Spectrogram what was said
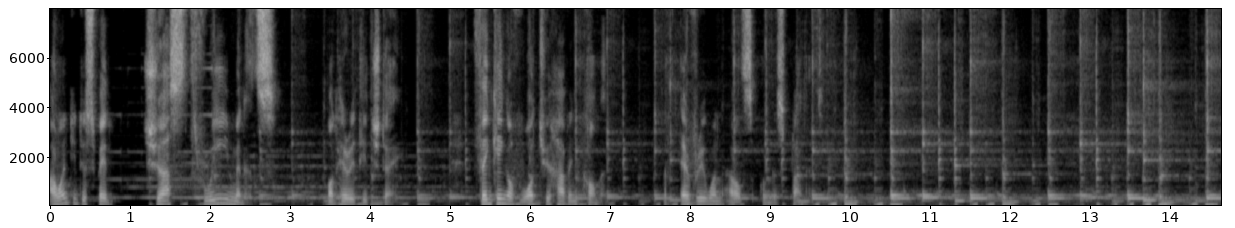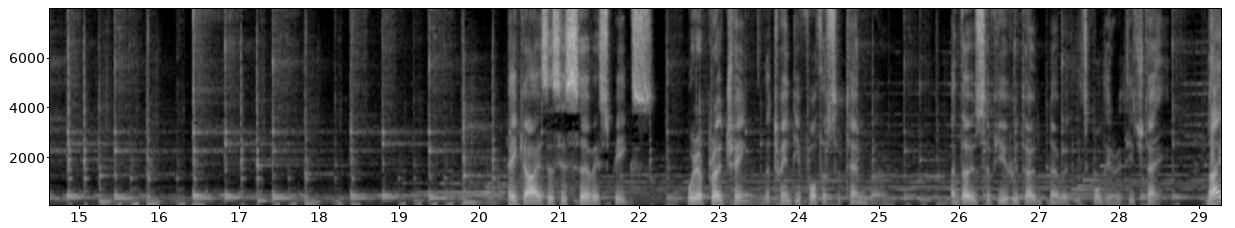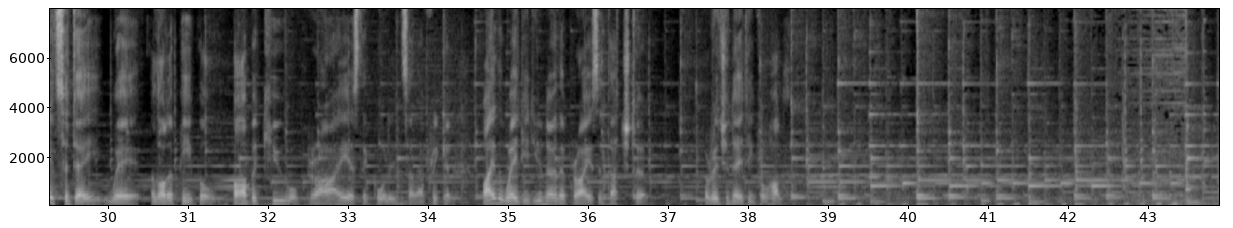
I want you to spend just three minutes on Heritage Day thinking of what you have in common with everyone else on this planet. Hey guys, this is Survé Speaks. We're approaching the 24th of September, and those of you who don't know it, it's called Heritage Day. Now it's a day where a lot of people barbecue or braai as they call it in South Africa. By the way, did you know that braai is a Dutch term originating from Holland?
